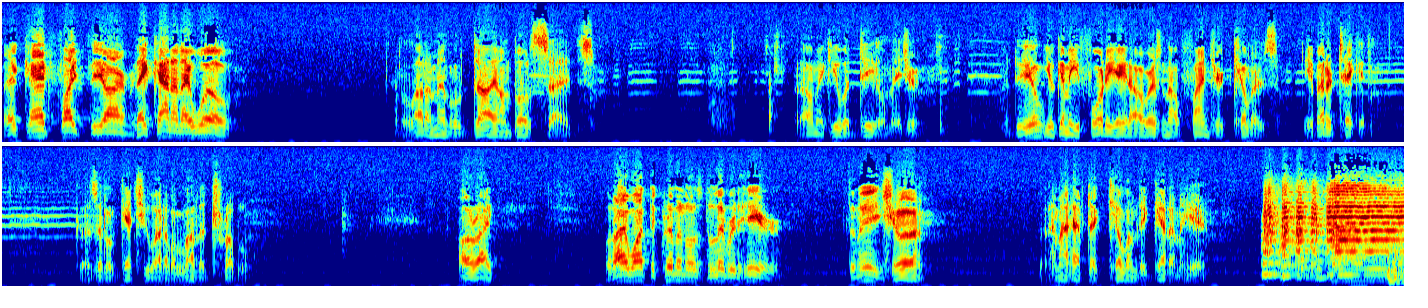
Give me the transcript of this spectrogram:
They can't fight the army. They can and they will. And a lot of men will die on both sides. But I'll make you a deal, Major. A deal? You give me 48 hours and I'll find your killers. You better take it. Because it'll get you out of a lot of trouble. All right. But I want the criminals delivered here. To me. Sure. But I might have to kill them to get them here.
